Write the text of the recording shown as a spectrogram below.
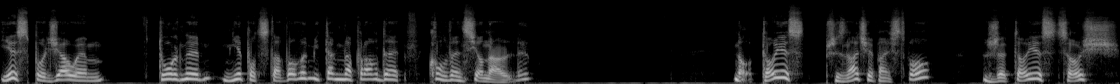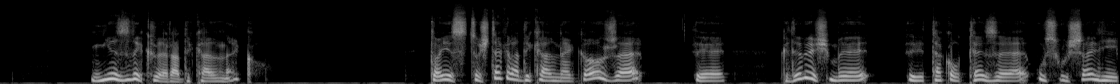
jest podziałem wtórnym, niepodstawowym i tak naprawdę konwencjonalnym. No, to jest, przyznacie Państwo, że to jest coś niezwykle radykalnego. To jest coś tak radykalnego, że y, gdybyśmy y, taką tezę usłyszeli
